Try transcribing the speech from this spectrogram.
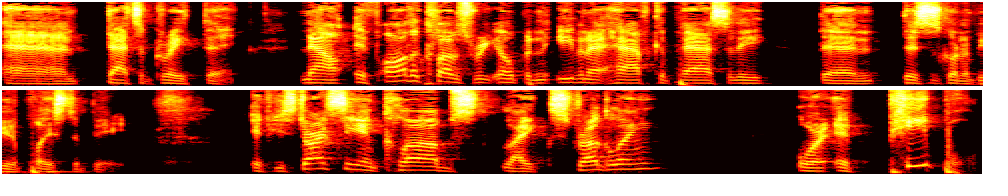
and that's a great thing. Now, if all the clubs reopen even at half capacity, then this is going to be the place to be. If you start seeing clubs like struggling, or if people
